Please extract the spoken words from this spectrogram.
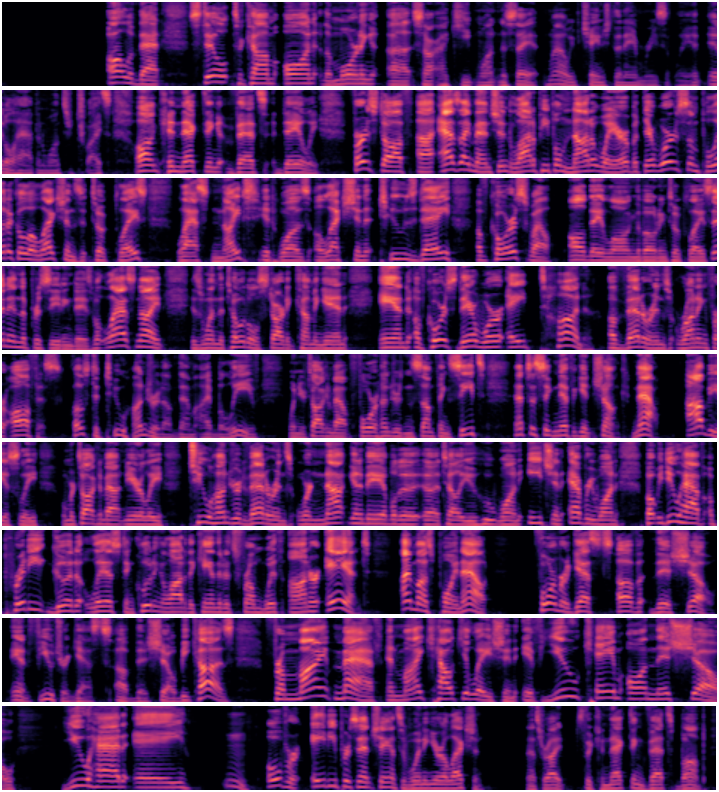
all of that still to come on the morning. Uh, sorry, I keep wanting to say it. Well, we've changed the name recently. It, will happen once or twice on Connecting Vets Daily. First off, uh, as I mentioned, a lot of people not aware, but there were some political elections that took place last night. It was Election Tuesday, of course. Well, all day long the voting took place and in the preceding days, but last night is when the totals started coming in. And of course, there were a ton of veterans running for office, close to 200 of them, I believe When you're talking about 400 and something seats, that's a significant chunk. Now, obviously, when we're talking about nearly 200 veterans, we're not going to be able to uh, tell you who won each and every one, but we do have a pretty good list, including a lot of the candidates from With Honor. And I must point out, former guests of this show and future guests of this show, because from my math and my calculation, if you came on this show, you had a Mm, over 80% chance of winning your election. That's right. It's the connecting vets bump.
